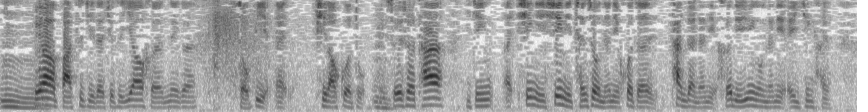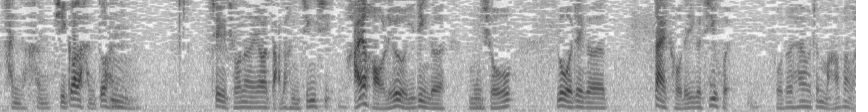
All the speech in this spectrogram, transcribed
嗯。不要把自己的就是腰和那个手臂哎疲劳过度，嗯，所以说她已经呃心理心理承受能力或者判断能力、合理运用能力哎已经很很很提高了很多很多。这个球呢要打得很精细，还好留有一定的母球落这个袋口的一个机会，否则还要真麻烦了。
